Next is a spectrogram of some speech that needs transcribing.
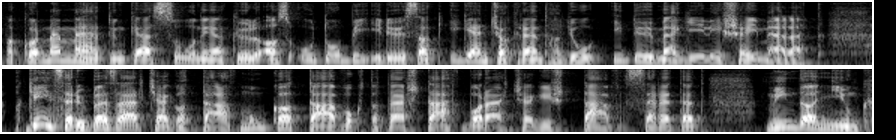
akkor nem mehetünk el szó nélkül az utóbbi időszak igencsak rendhagyó idő megélései mellett. A kényszerű bezártság, a távmunka, távoktatás, távbarátság és távszeretet mindannyiunk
